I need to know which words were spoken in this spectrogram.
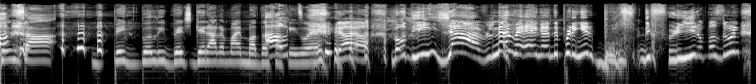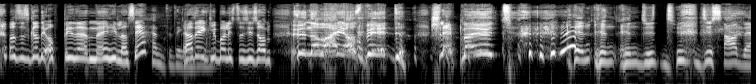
hun sa Big bully bitch, get out of my motherfucking Out. way. Ja, ja. Og de jævlene, med en gang det plinger, boff, de flyr opp av stolen, og så skal de opp i den eh, hylla si. Jeg hadde egentlig bare lyst til å si sånn Unna meg, spydd! Slipp meg ut! Hun, hun, hun, du, du, du sa det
